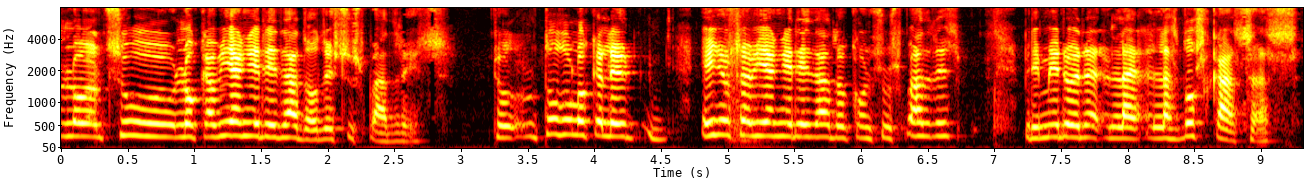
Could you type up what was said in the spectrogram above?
lo, lo que habían heredado de sus padres. Todo, lo que ellos habían heredado con sus padres, primero eran las dos casas,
